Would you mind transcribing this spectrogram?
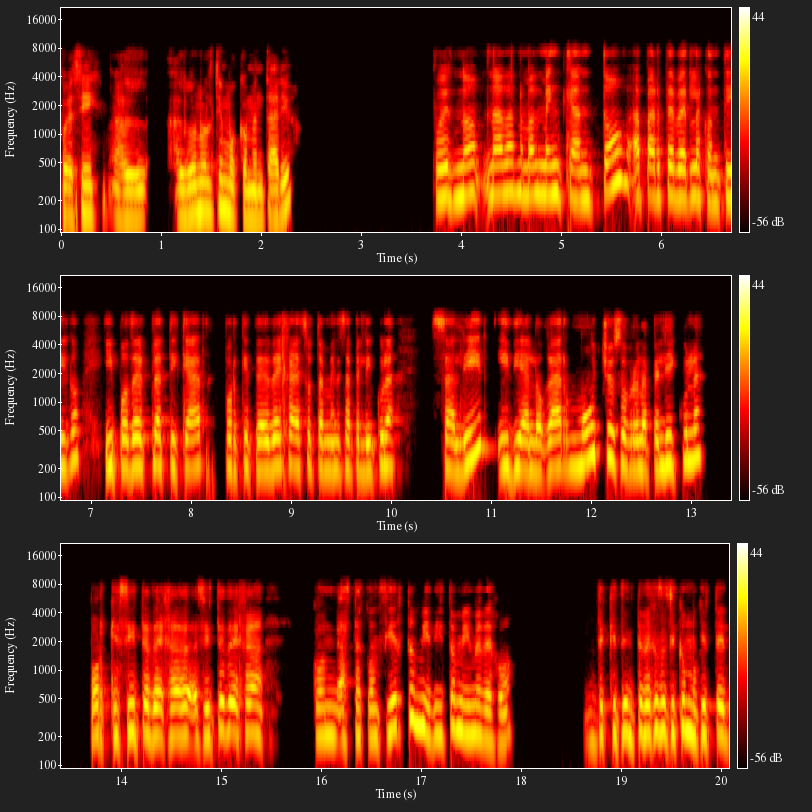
pues sí, ¿algún último comentario? Pues no, nada, nomás me encantó, aparte verla contigo y poder platicar, porque te deja eso también esa película, salir y dialogar mucho sobre la película, porque sí te deja, sí te deja con, hasta con cierto miedito a mí me dejó, de que te, dejas así como que te,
